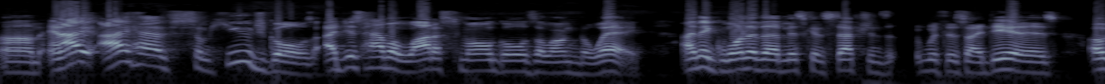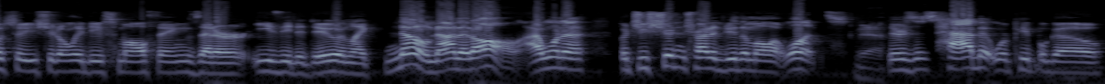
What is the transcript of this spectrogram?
Um, and I, I have some huge goals. I just have a lot of small goals along the way. I think one of the misconceptions with this idea is, oh, so you should only do small things that are easy to do. And like, no, not at all. I want to, but you shouldn't try to do them all at once. Yeah. There's this habit where people go,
